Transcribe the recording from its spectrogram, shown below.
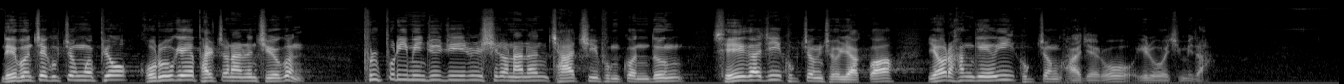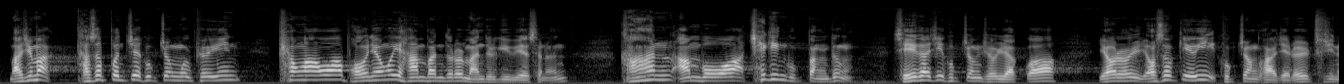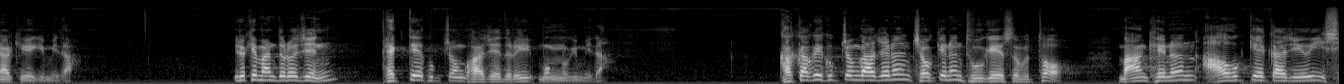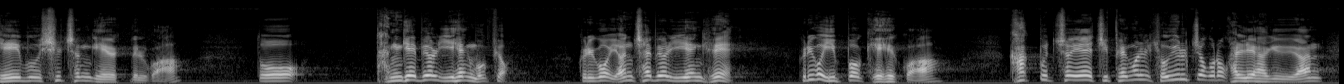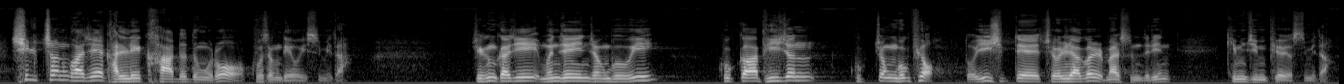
네 번째 국정 목표 고르게 발전하는 지역은 풀뿌리 민주주의를 실현하는 자치 분권 등 세 가지 국정 전략과 11개의 국정 과제로 이루어집니다. 마지막 다섯 번째 국정 목표인 평화와 번영의 한반도를 만들기 위해서는 강한 안보와 책임 국방 등 세 가지 국정 전략과 16개의 국정 과제를 추진할 계획입니다. 이렇게 만들어진 100대 국정 과제들의 목록입니다. 각각의 국정 과제는 적게는 두 개에서부터 많게는 아홉 개까지의 세부 실천 계획들과 또 단계별 이행 목표 그리고 연차별 이행 계획 그리고 입법 계획과 각 부처의 집행을 효율적으로 관리하기 위한 실천 과제 관리 카드 등으로 구성되어 있습니다. 지금까지 문재인 정부의 국가 비전 국정 목표 또 20대 전략을 말씀드린 김진표였습니다.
